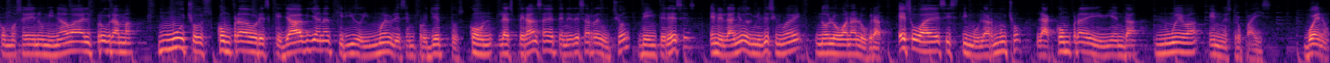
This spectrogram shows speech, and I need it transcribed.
como se denominaba el programa, muchos compradores que ya habían adquirido inmuebles en proyectos con la esperanza de tener esa reducción de intereses en el año 2019 no lo van a lograr. Eso va a desestimular mucho la compra de vivienda nueva en nuestro país. Bueno,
